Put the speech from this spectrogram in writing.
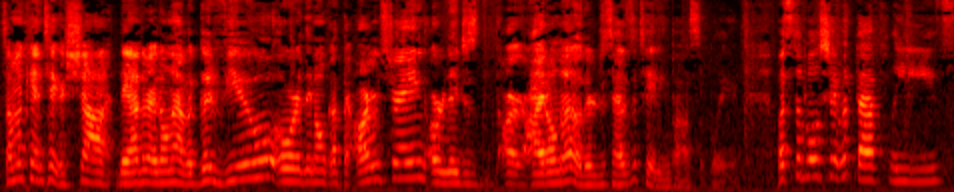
Someone can't take a shot. They either don't have a good view, or they don't got their arm strength, or they just are, I don't know, they're just hesitating possibly. What's the bullshit with that, please?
